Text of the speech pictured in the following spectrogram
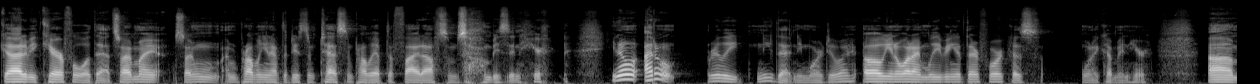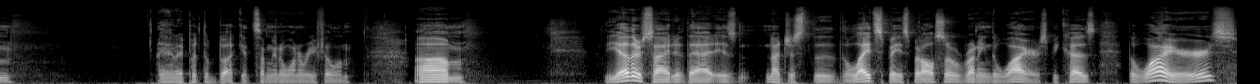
got to be careful with that. So I might, so I'm, I'm probably gonna have to do some tests and probably have to fight off some zombies in here. you know, I don't really need that anymore, do I? Oh, you know what? I'm leaving it there for because when I come in here, um, and I put the buckets, I'm gonna want to refill them. Um, the other side of that is not just the, the light space, but also running the wires, because the wires,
